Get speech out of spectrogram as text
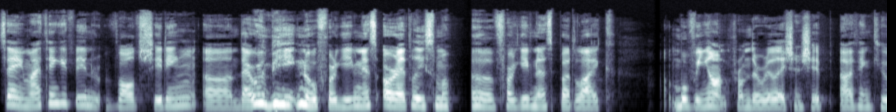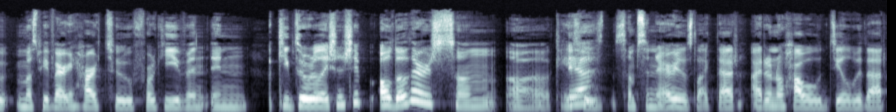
Same. I think if it involves cheating, uh, there would be no forgiveness, or at least mo- uh, forgiveness, but like moving on from the relationship. I think it must be very hard to forgive and, and keep the relationship. Although there's some uh, cases, some scenarios like that. I don't know how would deal with that,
